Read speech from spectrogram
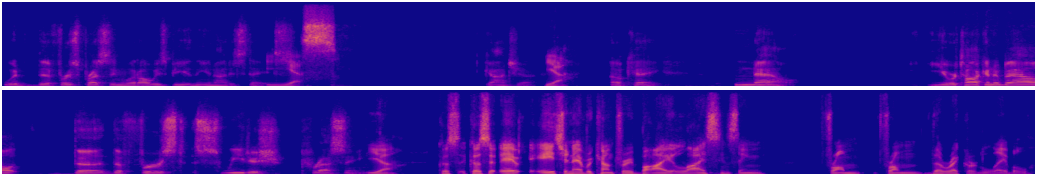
would the first pressing would always be in the United States. Yes. Gotcha. Yeah. Okay. Now you were talking about the the first Swedish pressing. Yeah, because because each and every country buy licensing from from the record label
